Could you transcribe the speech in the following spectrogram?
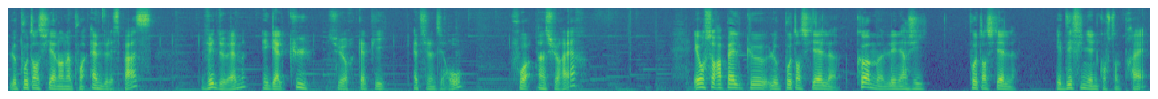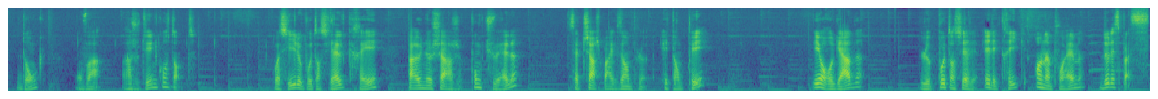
le potentiel en un point M de l'espace, V de M égale Q sur 4 pi epsilon 0 fois 1 sur R. Et on se rappelle que le potentiel, comme l'énergie potentielle, est défini à une constante près, donc on va rajouter une constante. Voici le potentiel créé par une charge ponctuelle. Cette charge par exemple est en P. Et on regarde le potentiel électrique en un point M de l'espace.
